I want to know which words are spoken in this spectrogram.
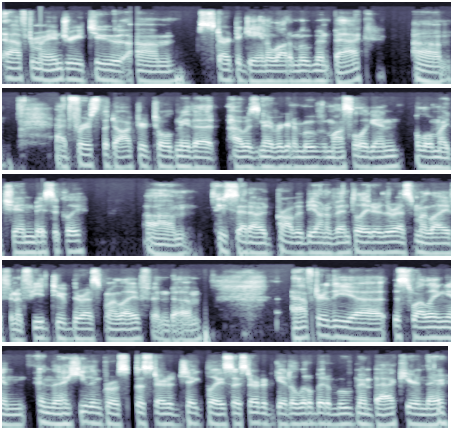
after my injury to um, start to gain a lot of movement back. Um, at first, the doctor told me that I was never going to move a muscle again below my chin, basically. Um, he said I would probably be on a ventilator the rest of my life and a feed tube the rest of my life. And um, after the uh, the swelling and and the healing process started to take place, I started to get a little bit of movement back here and there.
